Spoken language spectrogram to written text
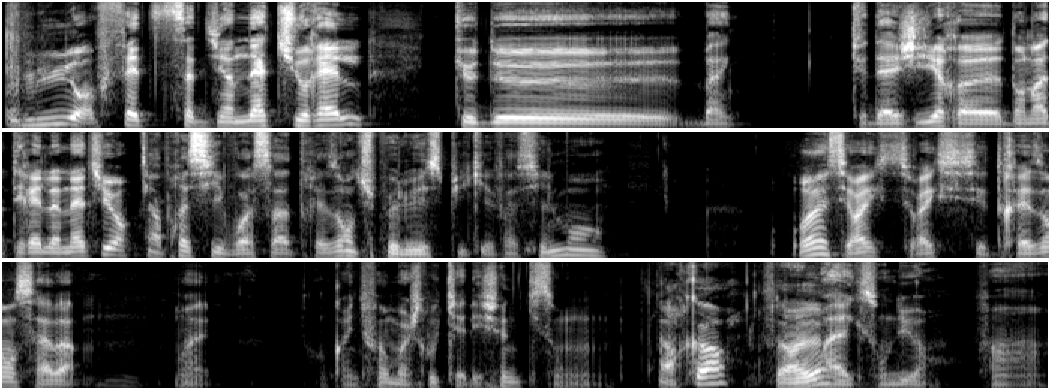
plus en fait ça devient naturel que de, bah, d'agir euh, dans l'intérêt de la nature. Après, s'il voit ça à 13 ans, tu peux lui expliquer facilement. Ouais, c'est vrai vrai que si c'est 13 ans, ça va. Ouais. Encore une fois, moi je trouve qu'il y a des chaînes qui sont, Hardcore Sérieux? Ouais, qui sont dures. Enfin.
